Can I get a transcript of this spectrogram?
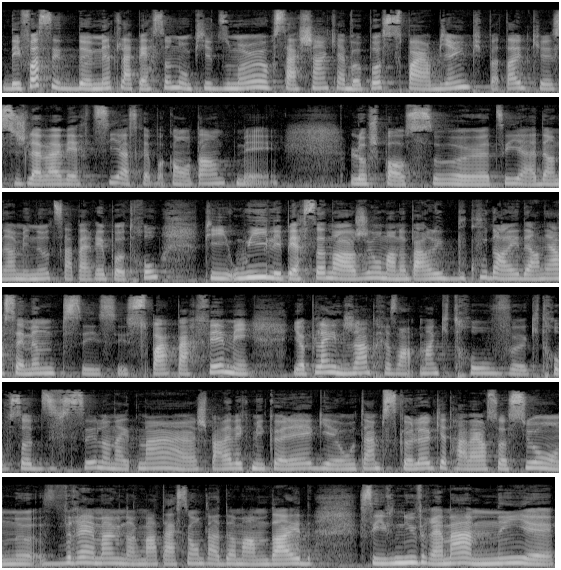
des fois, c'est de mettre la personne au pied du mur, sachant qu'elle va pas super bien, puis peut-être que si je l'avais avertie, elle serait pas contente, mais là, je passe ça, euh, tu sais, à la dernière minute, ça paraît pas trop. Puis oui, les personnes âgées, on en a parlé beaucoup dans les dernières semaines, puis c'est- super parfait, mais il y a plein de gens présentement qui trouvent, euh, qui trouvent ça difficile, honnêtement. Euh, Je parlais avec mes collègues, autant psychologues que travailleurs sociaux, on a vraiment une augmentation de la demande d'aide. C'est venu vraiment amener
